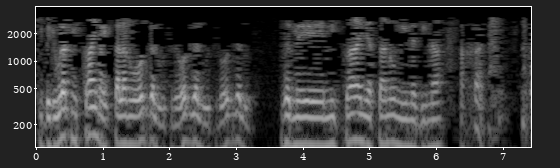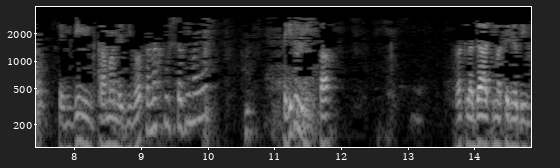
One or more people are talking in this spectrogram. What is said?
כי בגאולת מצרים הייתה לנו עוד גלות ועוד גלות ועוד גלות. וממצרים יצאנו ממדינה אחת. אתם יודעים כמה מדינות אנחנו שווים היום? תגידו לי מספר. רק לדעת אם אתם יודעים.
